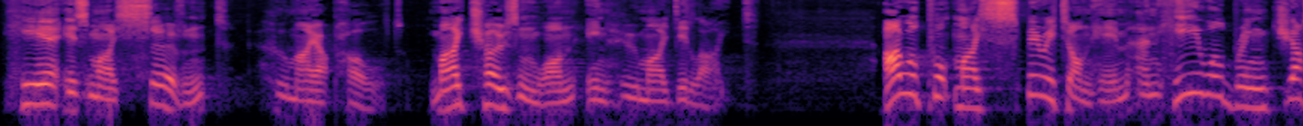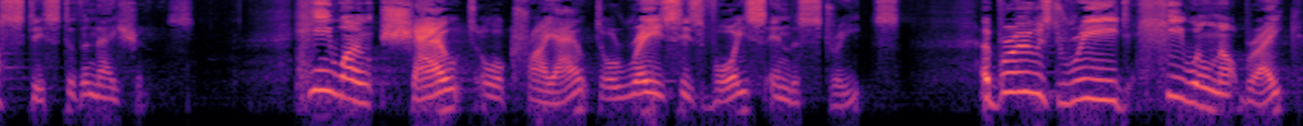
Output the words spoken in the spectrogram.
Here is my servant whom I uphold, my chosen one in whom I delight. I will put my spirit on him, and he will bring justice to the nations. He won't shout or cry out or raise his voice in the streets. A bruised reed he will not break,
